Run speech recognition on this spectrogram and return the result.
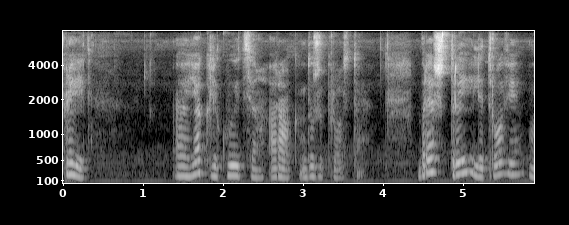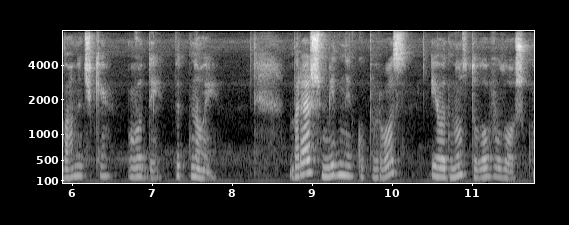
Привіт! Е, Як лікується рак? Дуже просто. Береш 3 літрові баночки води питної. Береш мідний купорос і одну столову ложку.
